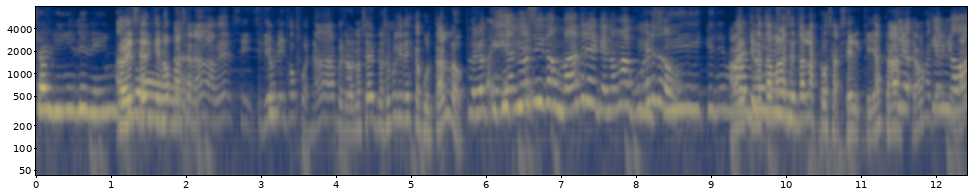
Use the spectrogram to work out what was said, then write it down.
salí de dentro. A ver, Sel, que no pasa nada. A ver, si, si tienes un hijo, pues nada. Pero no sé, no sé por qué tienes que ocultarlo. Pero que Ay, ya no he sido madre, que no me acuerdo. Sí, que eres A ver, que no está mal aceptar las cosas, Sel, que ya está. te Pero vamos a que no, igual.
